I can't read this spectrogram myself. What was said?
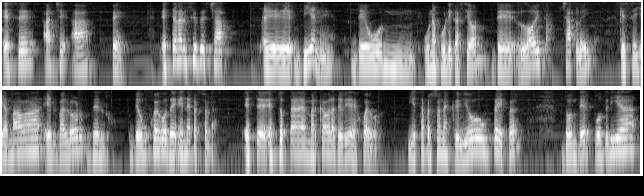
S-H-A-P. Este análisis de SHAP eh, viene de una publicación de Lloyd Shapley que se llamaba El valor de un juego de n personas. Este, esto está enmarcado en la teoría de juego. Y esta persona escribió un paper donde él podría,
